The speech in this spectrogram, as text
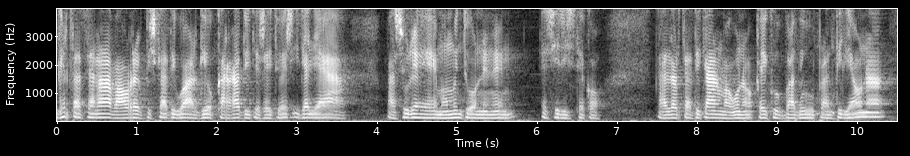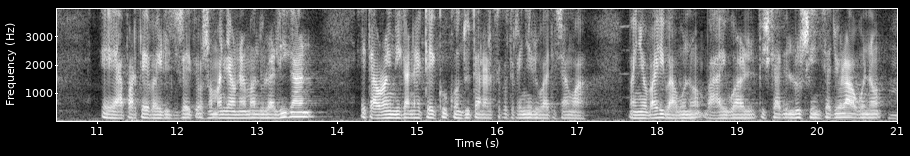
gertatzen da, ba, horrek pixkat igual geho kargatu ite zaitu ez, irailea ba, zure momentu honenen ez iristeko. Talde hortatik, ba, bueno, kaikuk badu plantilla ona, e, aparte ba, iruditzen zaitu oso maila ona emandula ligan, eta orain dikane kaikuk kontutan hartzeko treneru bat izangoa. Baina bai, ba, bueno, ba, igual pixkat luze intzaiola, bueno, mm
